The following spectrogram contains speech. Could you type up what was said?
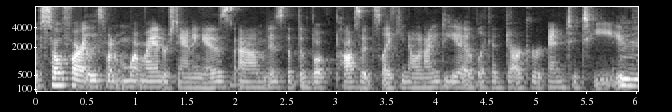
so far at least what, what my understanding is, um, is that the book posits like you know an idea of like a darker entity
